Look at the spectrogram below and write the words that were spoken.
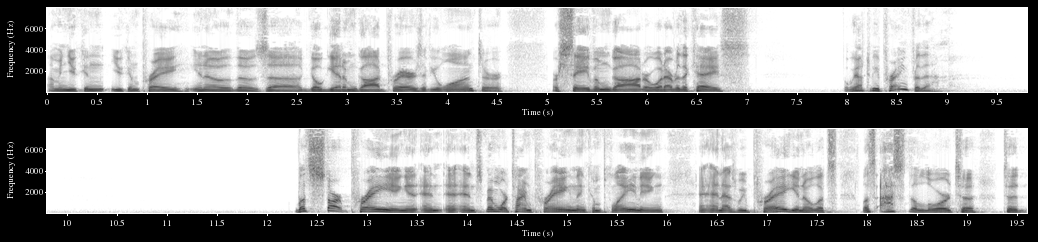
I mean, you can, you can pray, you know, those uh, go get them God prayers if you want, or, or save them God, or whatever the case. But we have to be praying for them. Let's start praying and, and, and spend more time praying than complaining. And, and as we pray, you know, let's, let's ask the Lord to, to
